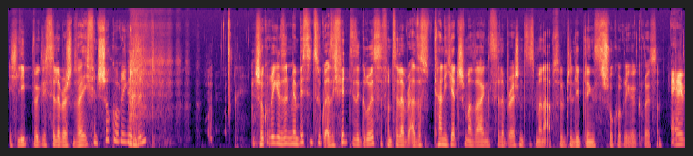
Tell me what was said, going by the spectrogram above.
ich liebe wirklich Celebrations, weil ich finde Schokoriegel sind Schokoriegel sind mir ein bisschen zu, also ich finde diese Größe von Celebrations, also das kann ich jetzt schon mal sagen, Celebrations ist meine absolute Lieblings-Schokoriegelgröße. ey,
